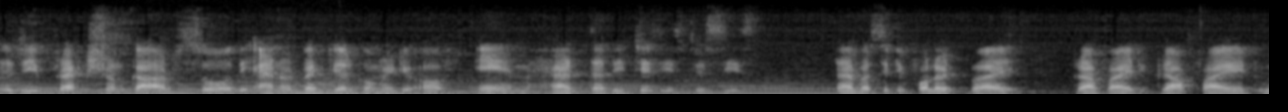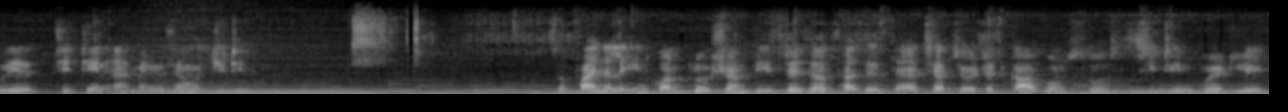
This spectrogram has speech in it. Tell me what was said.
rarefaction curve so the anode bacterial community of M had the richest species diversity followed by graphite, graphite with chitin and magnesium with chitin. So finally in conclusion these results suggest that saturated carbon source chitin greatly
